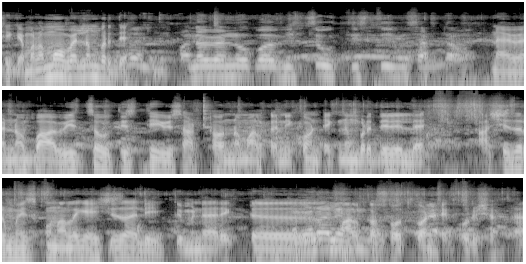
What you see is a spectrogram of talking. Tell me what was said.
ठीक आहे. मला मोबाईल नंबर द्या. नव्याण्णव बावीस चौतीस तेवीस अठ्ठावन्न. नव्याण्णव बावीस चौतीस तेवीस अठ्ठावन्न मालकांनी कॉन्टॅक्ट नंबर दिलेला आहे. अशी जर म्हैस कोणाला घ्यायची झाली तुम्ही डायरेक्ट मालकासोबत कॉन्टॅक्ट करू शकता.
